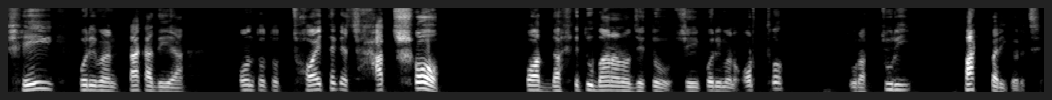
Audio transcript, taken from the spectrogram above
সেই পরিমাণ টাকা দিয়া অন্তত ছয় থেকে সাতশো পদ্মা সেতু বানানো যেত, সেই পরিমাণ অর্থ ওরা চুরি, বাটপারি করেছে।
